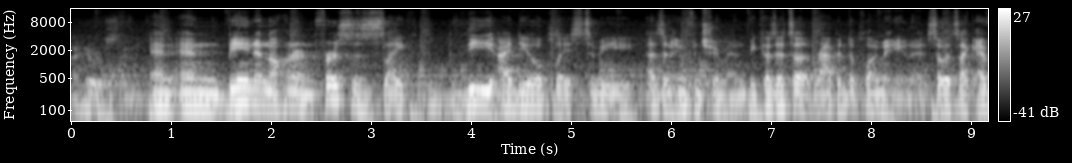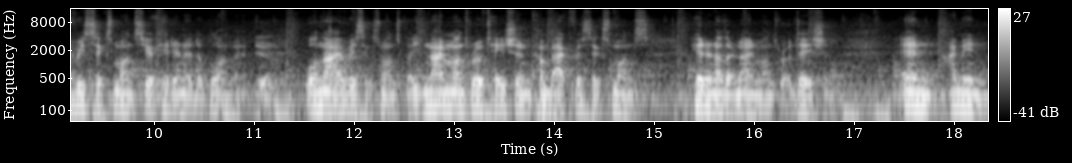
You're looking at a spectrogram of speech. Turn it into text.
I hear what you're saying. And and being in the 101st is like the ideal place to be as an infantryman because it's a rapid deployment unit. So it's like every six months you're hitting a deployment. Yeah. Well, not every six months, but nine month rotation, come back for six months, hit another nine month rotation. And I mean,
